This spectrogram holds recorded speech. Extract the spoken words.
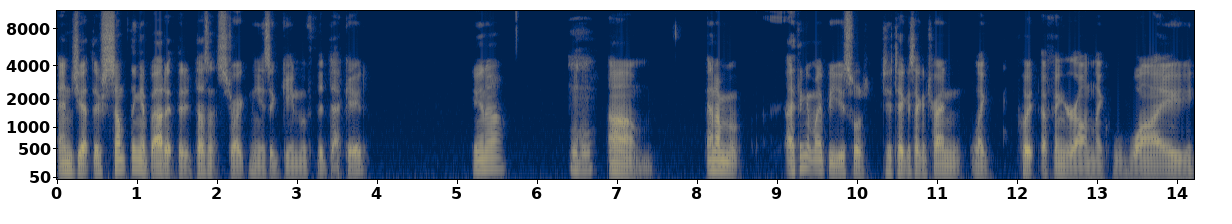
And yet there's something about it that it doesn't strike me as a game of the decade. You know? hmm Um and I'm I think it might be useful to take a second try and like put a finger on like why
